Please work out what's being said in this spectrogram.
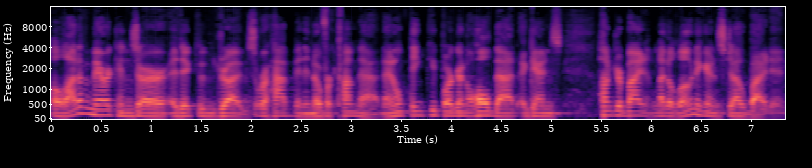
a lot of Americans are addicted to drugs or have been and overcome that. And I don't think people are going to hold that against Hunter Biden, let alone against Joe Biden.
